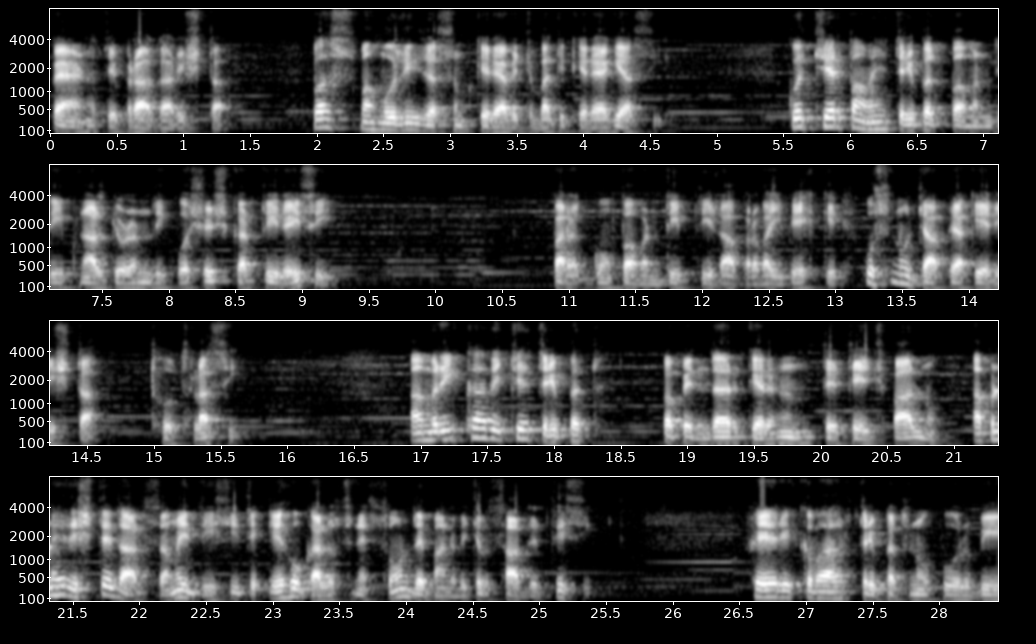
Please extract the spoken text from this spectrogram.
ਭੈਣ ਅਤੇ ਭਰਾ ਦਾ ਰਿਸ਼ਤਾ ਬਸ ਮਾਮੂਲੀ ਰਸਮ ਕਿਰਿਆ ਵਿੱਚ ਵੱਜ ਕੇ ਰਹਿ ਗਿਆ ਸੀ। ਕੁਝ ਚਿਰ ਭਾਵੇਂ ਤ੍ਰਿਪਤ ਪਵਨਦੀਪ ਨਾਲ ਜੁੜਨ ਦੀ ਕੋਸ਼ਿਸ਼ ਕਰਦੀ ਰਹੀ ਸੀ, ਪਰ ਅੱਗੋਂ ਪਵਨਦੀਪ ਦੀ ਲਾਪਰਵਾਹੀ ਵੇਖ ਕੇ ਉਸ ਨੂੰ ਜਾਪਿਆ ਕਿ ਰਿਸ਼ਤਾ ਥੋਥਲਾ ਸੀ। ਅਮਰੀਕਾ ਵਿੱਚ ਤ੍ਰਿਪਤ, ਭਪਿੰਦਰ, ਕਿਰਨ ਤੇ ਤੇਜਪਾਲ ਨੂੰ ਆਪਣੇ ਰਿਸ਼ਤੇਦਾਰ ਸਮਝਦੀ ਸੀ ਤੇ ਇਹੋ ਗੱਲ ਉਸਨੇ ਸੋਹਣ ਦੇ ਮਨ ਵਿੱਚ ਵਸਾ ਦਿੱਤੀ ਸੀ। ਫਿਰ ਇੱਕ ਵਾਰ ਤ੍ਰਿਪਤ ਨੂੰ ਪੂਰਬੀ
